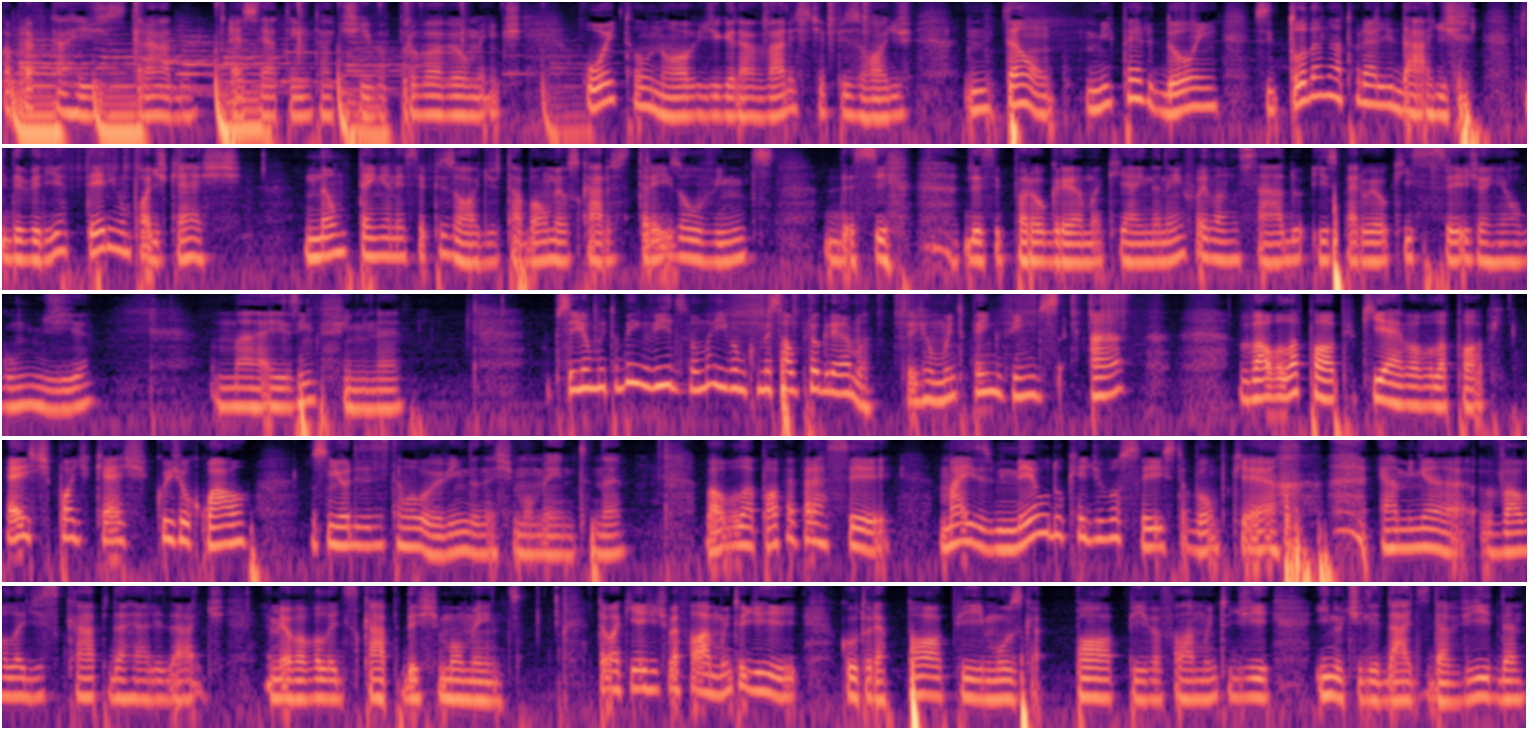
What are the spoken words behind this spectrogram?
Só para ficar registrado, essa é a tentativa, provavelmente 8 ou 9 de gravar este episódio. Então, me perdoem se toda a naturalidade que deveria ter em um podcast não tenha nesse episódio, tá bom, meus caros três ouvintes desse, desse programa que ainda nem foi lançado e espero eu que seja em algum dia. Mas, enfim, né? Sejam muito bem-vindos, vamos aí, vamos começar o programa. Sejam muito bem-vindos a Válvula Pop. O que é Válvula Pop? É este podcast cujo qual os senhores estão ouvindo neste momento, né? Válvula Pop é para ser mais meu do que de vocês, tá bom? Porque é, é a minha válvula de escape da realidade. É a minha válvula de escape deste momento. Então aqui a gente vai falar muito de cultura pop, música pop, vai falar muito de inutilidades da vida.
